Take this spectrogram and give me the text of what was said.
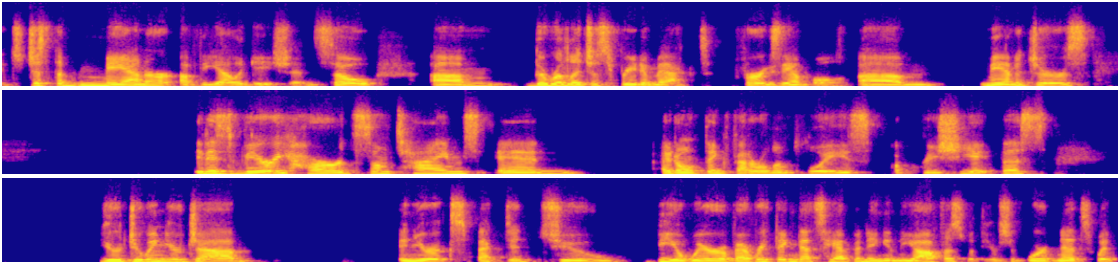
it's just the manner of the allegation. So um, the religious freedom act for example um, managers it is very hard sometimes and i don't think federal employees appreciate this. You're doing your job and you're expected to be aware of everything that's happening in the office with your subordinates with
